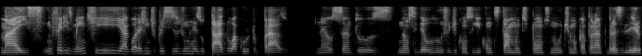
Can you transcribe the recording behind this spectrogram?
mas infelizmente agora a gente precisa de um resultado a curto prazo. Né? O Santos não se deu o luxo de conseguir conquistar muitos pontos no último Campeonato Brasileiro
